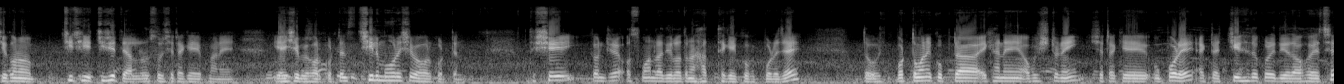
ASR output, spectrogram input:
যে কোনো চিঠি, চিঠিতে আল্লাহ রসুল সেটাকে মানে ইয়ে হিসেবে ব্যবহার করতেন, ছিল মোহর হিসেবে ব্যবহার করতেন। তো সেই কন্টিটা ওসমান রাজিউল্লাহর হাত থেকে কূপে পড়ে যায়। তো বর্তমানে কূপটা এখানে অবশিষ্ট নেই, সেটাকে উপরে একটা চিহ্নিত করে দিয়ে দেওয়া হয়েছে।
